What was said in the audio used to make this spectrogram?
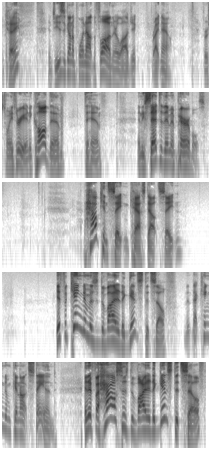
Okay? And Jesus is going to point out the flaw in their logic right now. Verse 23 And he called them to him, and he said to them in parables, How can Satan cast out Satan? If a kingdom is divided against itself, that kingdom cannot stand. And if a house is divided against itself,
